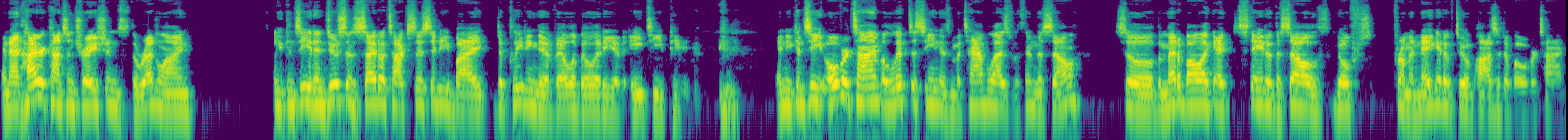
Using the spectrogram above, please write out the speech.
And at higher concentrations, the red line, you can see it induces cytotoxicity by depleting the availability of ATP. and you can see over time, ellipticine is metabolized within the cell. So the metabolic state of the cells goes from a negative to a positive over time.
